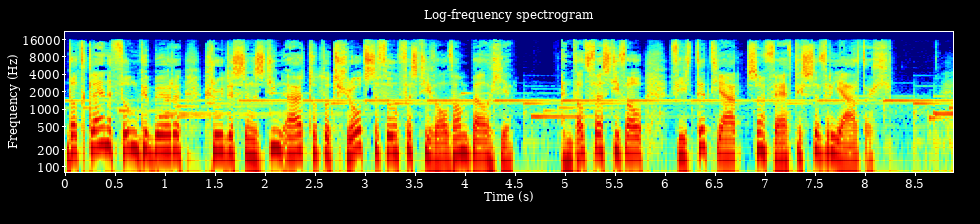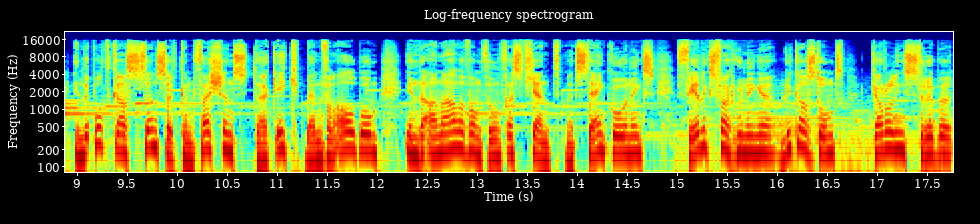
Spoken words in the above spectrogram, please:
dat kleine filmgebeuren groeide sindsdien uit tot het grootste filmfestival van België. En dat festival viert dit jaar zijn 50ste verjaardag. In de podcast Sunset Confessions duik ik, Ben van Alboom, in de analen van Filmfest Gent met Stijn Konings, Felix van Groeningen, Lucas Dont, Caroline Strubbe,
